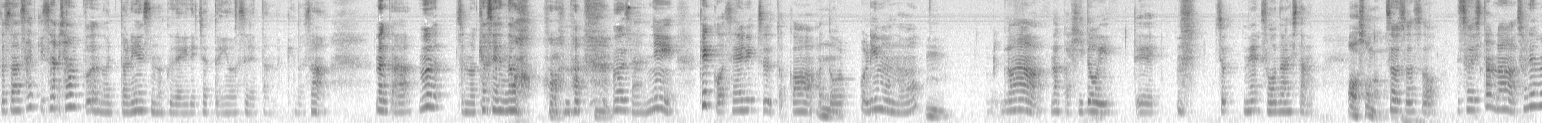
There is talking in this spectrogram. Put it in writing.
とささっきさシャンプーのとリンスのくだりでちょっと言い忘れたんだけどさなんかムーその巨船の方の、ムーさんに結構生理痛とかあうん。と織物うん。がなんかひどいって ちょね相談したの。あそうなの？そうそうそう。でそしたらそれも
